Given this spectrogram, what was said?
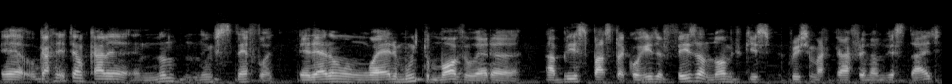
É, o Garnett é um cara no, no Stanford, ele era um aéreo muito móvel, era abrir espaço para corrida, fez o nome do Chris- Christian McCaffrey na universidade.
